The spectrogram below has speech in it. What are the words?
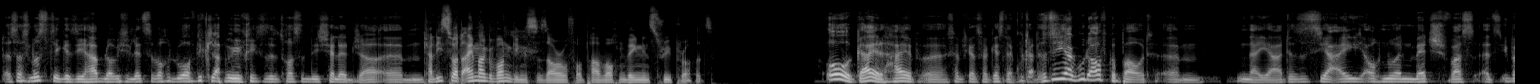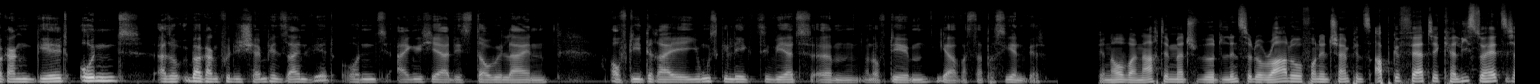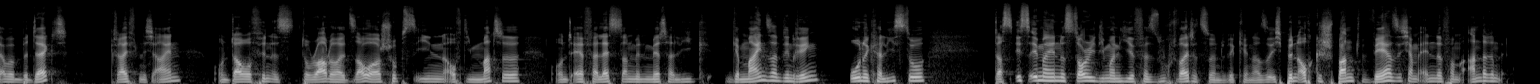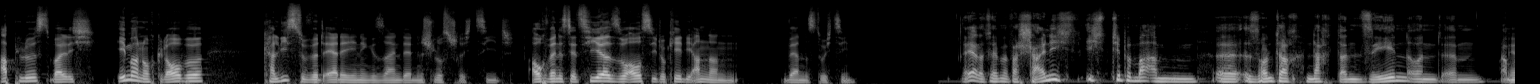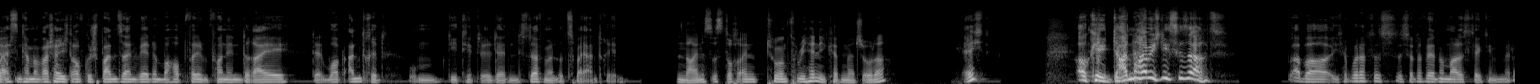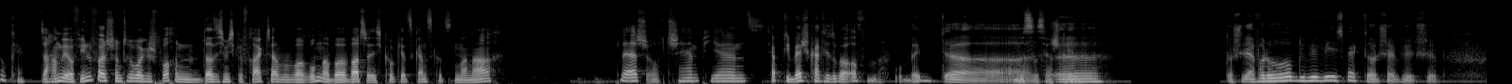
Das ist das Lustige, sie haben, glaube ich, die letzte Woche nur auf die Klappe gekriegt und sind trotzdem die Challenger. Ähm, Kalisto hat einmal gewonnen gegen Cesaro vor ein paar Wochen wegen den Street Profits. oh, geil, Hype. Äh, das habe ich ganz vergessen. Na gut, das ist ja gut aufgebaut. Ähm, naja, das ist ja eigentlich auch nur ein Match, was als Übergang gilt und, also Übergang für die Champions sein wird und eigentlich ja die Storyline auf die drei Jungs gelegt wird ähm, und auf dem, ja, was da passieren wird. Genau, weil nach dem Match wird Lince Dorado von den Champions abgefertigt. Kalisto hält sich aber bedeckt, greift nicht ein. Und daraufhin ist Dorado halt sauer, schubst ihn auf die Matte und er verlässt dann mit Metalik gemeinsam den Ring, ohne Kalisto. Das ist immerhin eine Story, die man hier versucht weiterzuentwickeln. Also ich bin auch gespannt, wer sich am Ende vom anderen ablöst, weil ich immer noch glaube, Kalisto wird eher derjenige sein, der den Schlussstrich zieht. Auch wenn es jetzt hier so aussieht, okay, die anderen werden es durchziehen. Naja, das werden wir wahrscheinlich, ich tippe mal am äh, Sonntagnacht dann sehen und ähm, am Ja. meisten kann man wahrscheinlich darauf gespannt sein, wer denn überhaupt von den, von den drei denn überhaupt antritt um die Titel, denn es dürfen ja nur zwei antreten. Nein, es ist doch ein 2-on-3-Handicap-Match, oder? Echt? Okay, dann habe ich nichts gesagt. Aber ich habe gedacht, das, das wäre ein normales Tag Team. Okay. Da haben wir auf jeden Fall schon drüber gesprochen, dass ich mich gefragt habe, warum. Aber warte, ich gucke jetzt ganz kurz mal nach. Clash of Champions. Ich habe die Matchkarte sogar offen. Moment, da. Da müsste es ja stehen. Äh, da steht einfach nur um die WWE SmackDown Championship.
